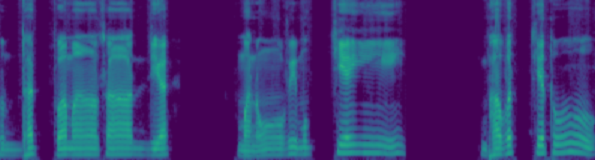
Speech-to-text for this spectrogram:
विवेकवैराग्यगुणातिरेकाच्छुद्धत्वमासाद्य मनोविमुक्त्यै भवत्यतो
